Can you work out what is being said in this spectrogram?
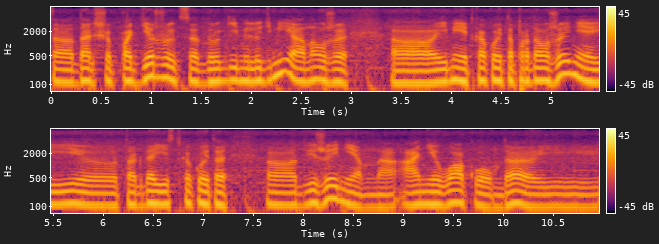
э, дальше поддерживается другими людьми, она уже э, имеет какое-то продолжение, и э, тогда есть какое-то э, движение, а не вакуум, да. И,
